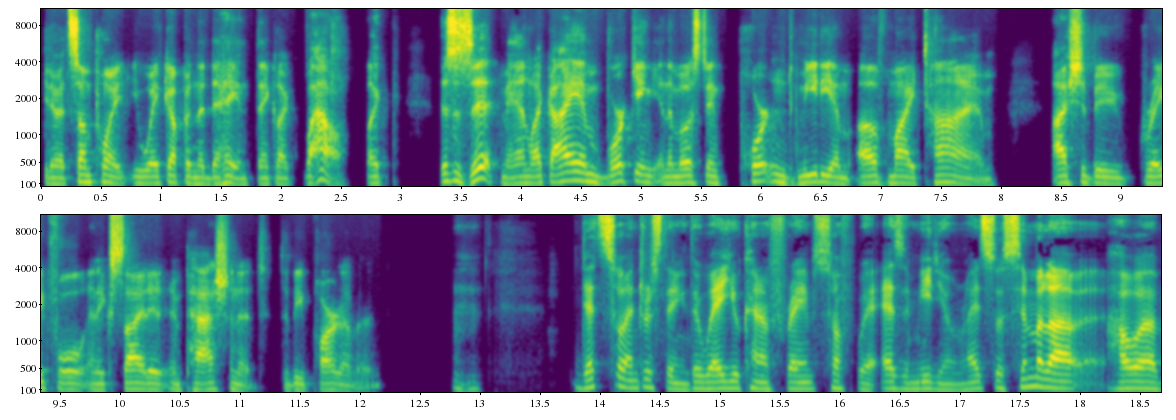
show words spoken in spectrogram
you know, at some point you wake up in the day and think like, wow, like this is it, man. Like I am working in the most important medium of my time. I should be grateful and excited and passionate to be part of it. Mm-hmm. That's so interesting the way you kind of frame software as a medium, right? So similar uh, how a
